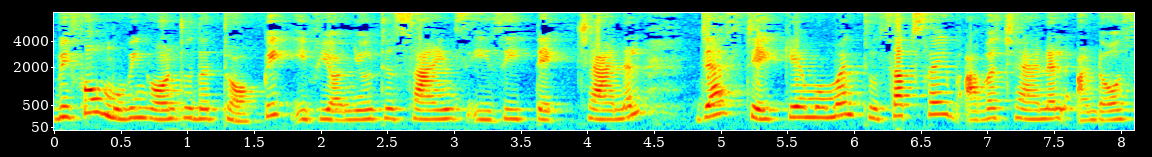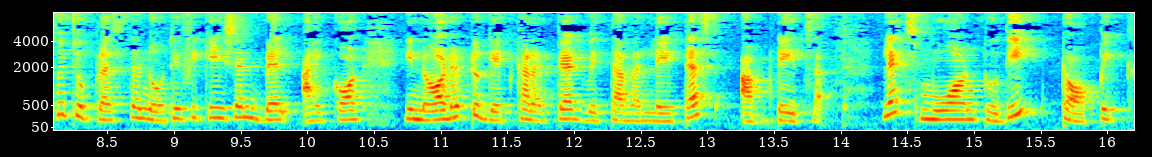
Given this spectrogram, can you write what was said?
Before moving on to the topic, if you are new to Science Easy Tech channel, just take a moment to subscribe our channel and also to press the notification bell icon in order to get connected with our latest updates. Let's move on to the topic.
